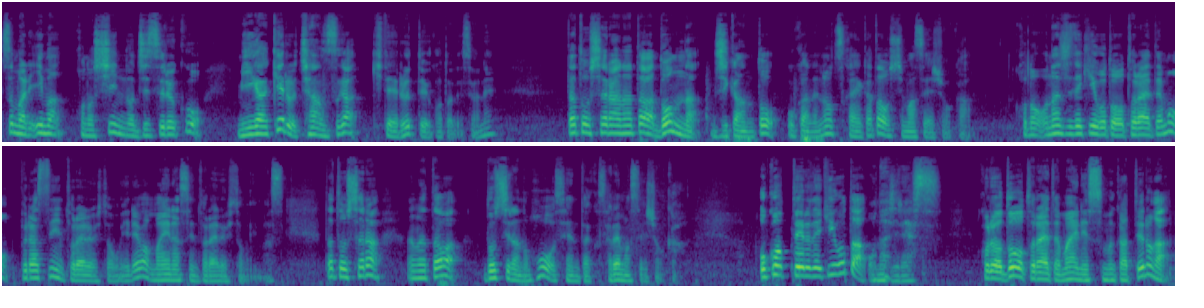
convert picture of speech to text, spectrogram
つまり今、この真の実力を磨けるチャンスが来ているということですよね。だとしたらあなたはどんな時間とお金の使い方をしますでしょうか？この同じ出来事を捉えても、プラスに捉える人もいれば、マイナスに捉える人もいます。だとしたら、あなたはどちらの方を選択されますでしょうか？起こっている出来事は同じです。これをどう捉えて前に進むかっていうのが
